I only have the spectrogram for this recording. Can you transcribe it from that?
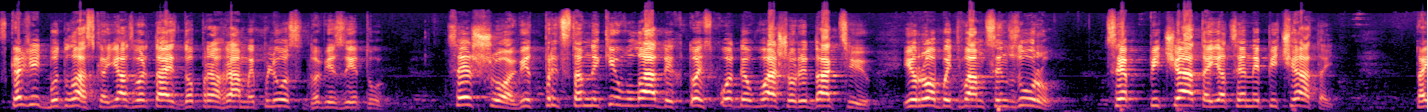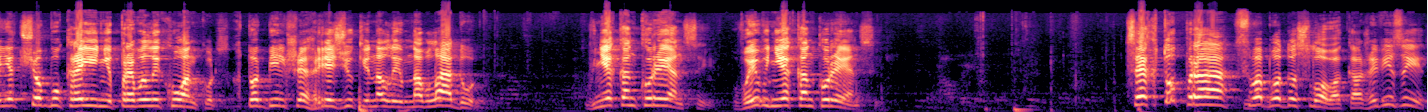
Скажіть, будь ласка, я звертаюсь до програми Плюс до візиту. Це що, від представників влади хтось ходить в вашу редакцію і робить вам цензуру? Це печатай, а це не печатай. Та якщо б в Україні провели конкурс, хто більше грязюки налив на владу, вне конкуренції. Ви вне конкуренції. Це хто про свободу слова каже? Візит.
